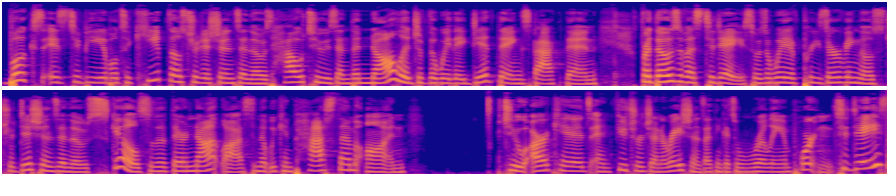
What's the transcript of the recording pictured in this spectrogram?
books is to be able to keep those traditions and those how to's and the knowledge of the way they did things back then for those of us today. So, as a way of preserving those traditions and those skills so that they're not lost and that we can pass them on to our kids and future generations. I think it's really important. Today's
